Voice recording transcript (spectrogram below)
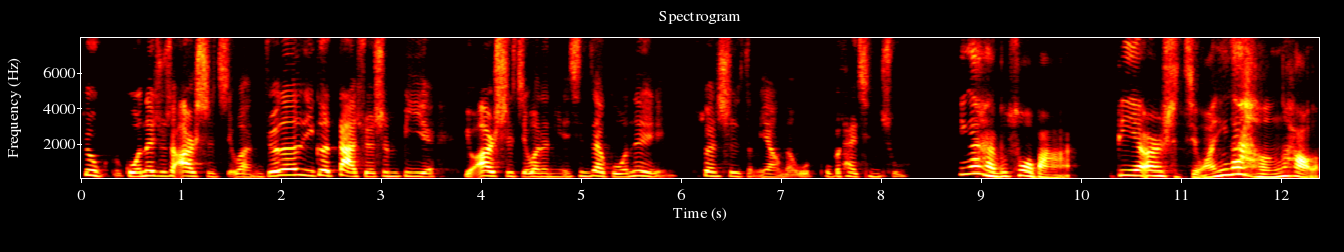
就国内就是二十几万，你觉得一个大学生毕业有二十几万的年薪，在国内？算是怎么样的？我我不太清楚，应该还不错吧。毕业二十几万，应该很好了。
